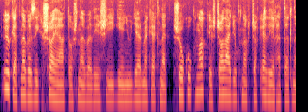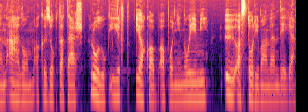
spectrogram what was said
őket nevezik sajátos nevelési igényű gyermekeknek, sokuknak és családjuknak csak elérhetetlen álom a közoktatás. Róluk írt Jakab Aponyi Noémi, ő a sztoriban vendége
